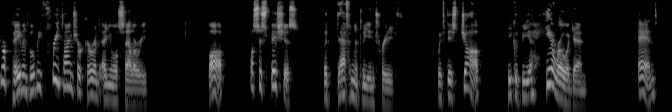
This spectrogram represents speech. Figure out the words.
your payment will be three times your current annual salary. Bob was suspicious, but definitely intrigued. With this job, he could be a hero again. And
